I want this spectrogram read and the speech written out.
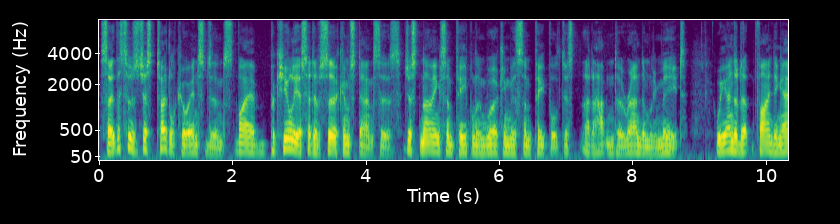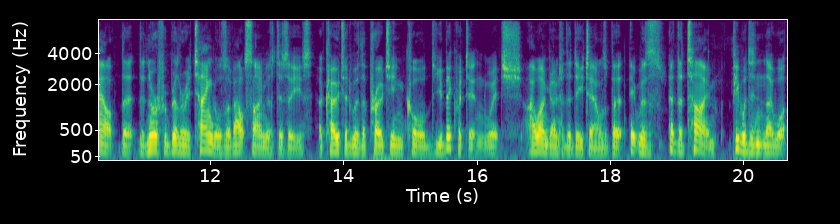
So this was just total coincidence by a peculiar set of circumstances. Just knowing some people and working with some people, just that I happened to randomly meet we ended up finding out that the neurofibrillary tangles of Alzheimer's disease are coated with a protein called ubiquitin, which I won't go into the details, but it was at the time people didn't know what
